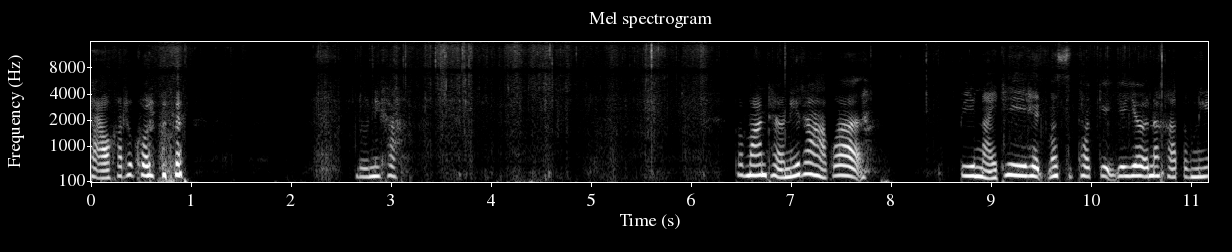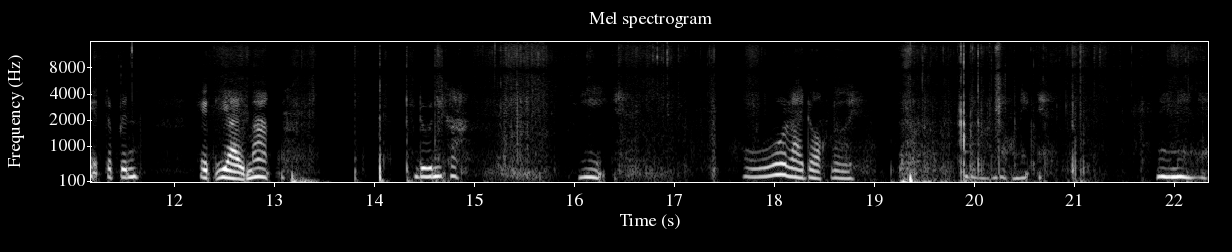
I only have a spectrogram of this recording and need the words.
ขาวค่ะทุกคน ดูนี่ค่ะ ประมาณแถวนี้ถ้าหากว่า ปีไหนที่เห็ดมัสทากิเยอะๆนะคะ ตรงนี้จะเป็นเห็ดใหญ่มาก ดูนี่ค่ะ นี่โอ้หลายดอกเลยดูดอกนี้ นี่นี่นี่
